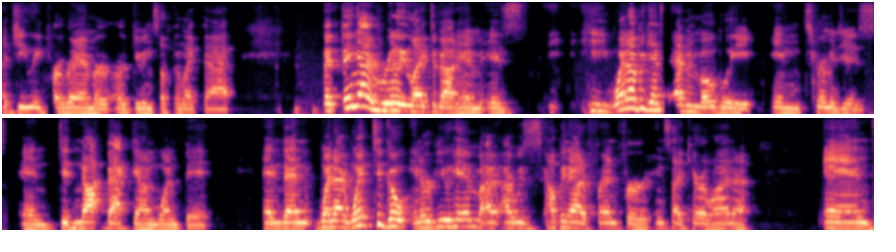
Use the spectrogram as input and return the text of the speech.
a G League program or, or doing something like that. The thing I really liked about him is he- went up against Evan Mobley in scrimmages and did not back down one bit. And then when I went to go interview him, I, I was helping out a friend for Inside Carolina, and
